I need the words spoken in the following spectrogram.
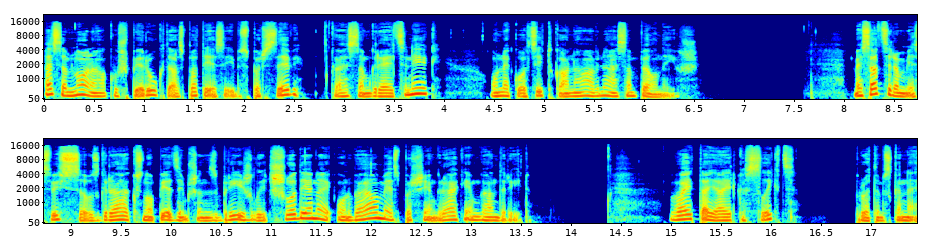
esam nonākuši pie rūktās patiesības par sevi, ka esam grēcinieki un neko citu kā nāvi neesam pelnījuši. Mēs atceramies visus savus grēkus no piedzimšanas brīža līdz šodienai un vēlamies par šiem grēkiem gandarīt. Vai tajā ir kas slikts? Protams, ka nē.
